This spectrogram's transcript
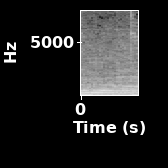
Oh.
